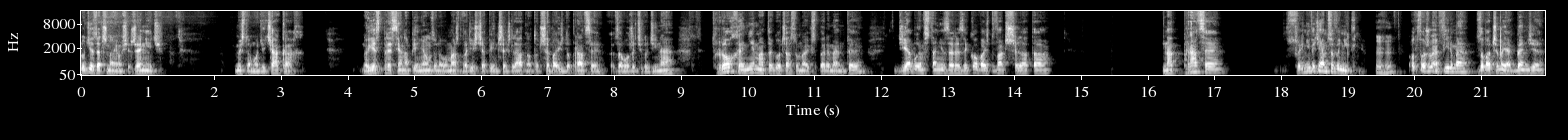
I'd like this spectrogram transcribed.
ludzie zaczynają się żenić, myślą o dzieciakach, no jest presja na pieniądze, no bo masz 25-6 lat, no to trzeba iść do pracy, założyć rodzinę. Trochę nie ma tego czasu na eksperymenty, gdzie ja byłem w stanie zaryzykować 2-3 lata na pracę, z której nie wiedziałem, co wyniknie. Mhm. Otworzyłem firmę, zobaczymy jak będzie.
